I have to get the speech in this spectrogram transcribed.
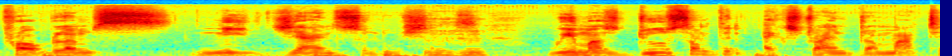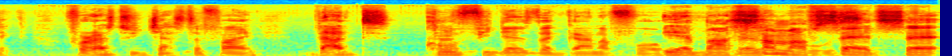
problems need giant solutions. We must do something extra and dramatic for us to justify that confidence that Ghana for. Yeah, but some have said say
